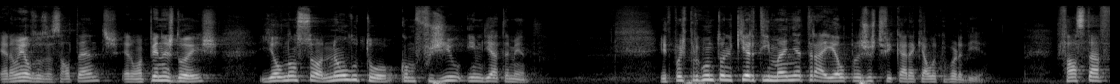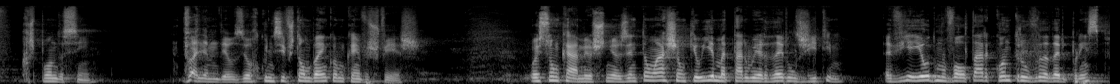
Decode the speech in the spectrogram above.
Eram eles os assaltantes, eram apenas dois, e ele não só não lutou, como fugiu imediatamente. E depois perguntam-lhe que artimanha terá ele para justificar aquela cobardia. Falstaff responde assim: Valha-me Deus, eu reconheci-vos tão bem como quem vos fez. Ouçam cá, meus senhores, então acham que eu ia matar o herdeiro legítimo? Havia eu de me voltar contra o verdadeiro príncipe?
